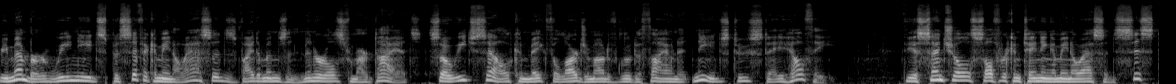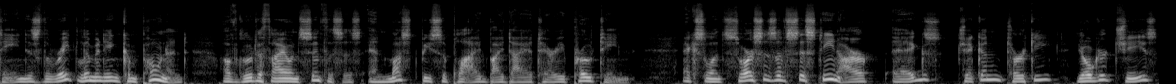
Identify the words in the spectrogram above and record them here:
Remember, we need specific amino acids, vitamins, and minerals from our diets so each cell can make the large amount of glutathione it needs to stay healthy. The essential sulfur containing amino acid cysteine is the rate limiting component of glutathione synthesis and must be supplied by dietary protein. Excellent sources of cysteine are eggs, chicken, turkey, yogurt, cheese,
